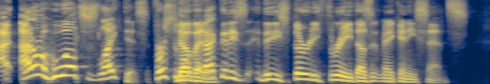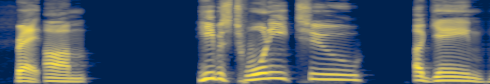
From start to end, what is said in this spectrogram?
I, I don't know who else is like this. First of Nobody. all, the fact that he's that he's 33 doesn't make any sense. Right. Um he was 22 a game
